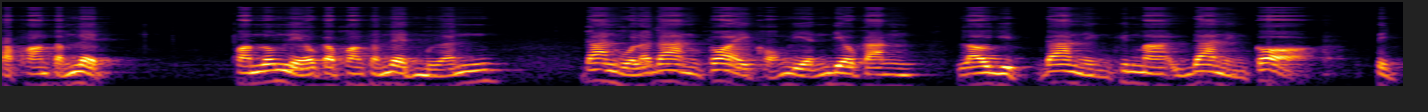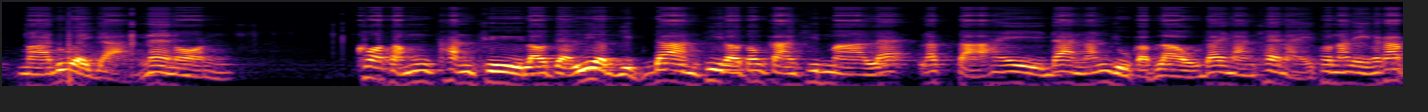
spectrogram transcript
กับความสำเร็จ ความล้มเหลวกับความสำเร็จเหมือนด้านหัวและด้านก้อยของเหรียญเดียวกัน เราหยิบด้านหนึ่งขึ้นมาอีกด้านหนึ่งก็ติดมาด้วยอย่างแน่นอน ข้อสำคัญคือเราจะเลือกหยิบด้านที่เราต้องการขึ้นมาและรักษาให้ด้านนั้นอยู่กับเราได้นานแค่ไหนเท่านั้นเองนะครับ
